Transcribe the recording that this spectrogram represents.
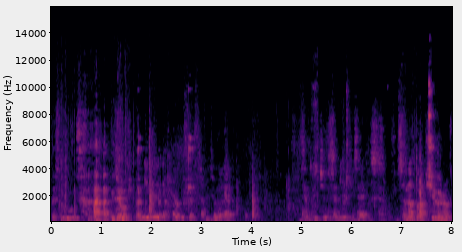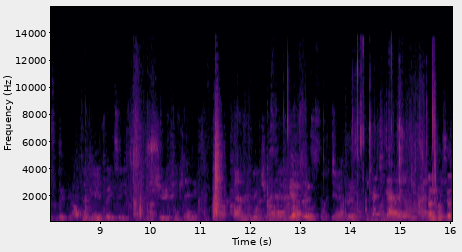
Let's do always. Good job. Can you do accountants and stuff on there? Send pictures, send written text. So that, but that's sure, I've I've never used BT, I'm not sure if you can, if there's like a calling feature on there. Yeah, there is. Yeah. You can actually download it on your phone. And what's that?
